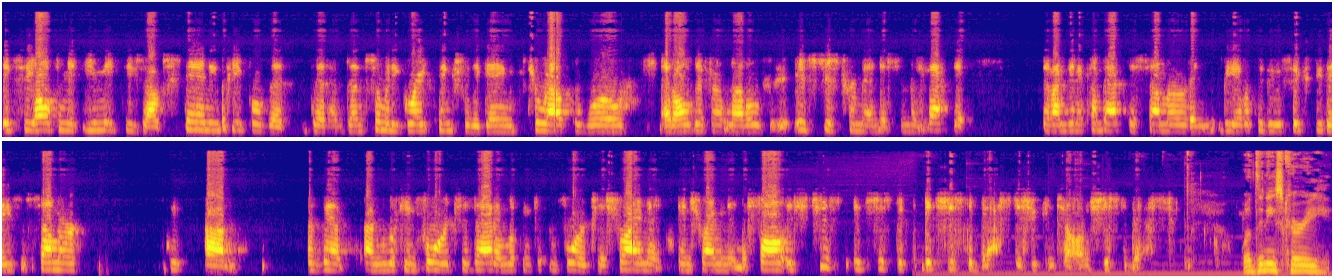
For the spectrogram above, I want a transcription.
it's the ultimate. You meet these outstanding people that that have done so many great things for the game throughout the world at all different levels. It's just tremendous, and the fact that that I'm going to come back this summer and be able to do 60 days of summer um, event. I'm looking forward to that. I'm looking to, forward to enshrinement, enshrinement in the fall. It's just, it's just, it's just the best, as you can tell. It's just the best. Well, Denise Curry,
